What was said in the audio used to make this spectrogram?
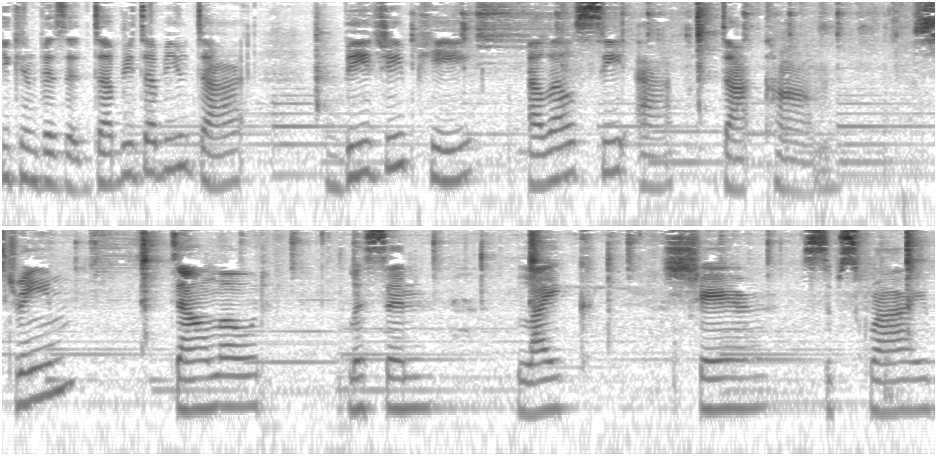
you can visit www.bgpllcapp.com. Stream, download, listen, like, share, subscribe,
